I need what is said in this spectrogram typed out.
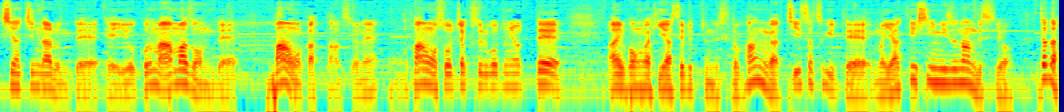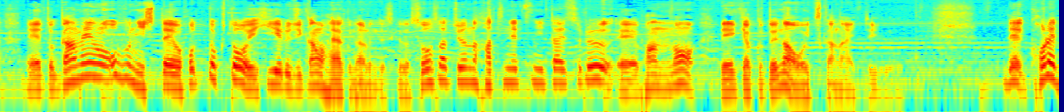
ちあっちになるんで、えーこの前 Amazon でファンを買ったんですよね。ファンを装着することによって iPhone が冷やせるって言うんですけど、ファンが小さすぎて、まあ、焼け石に水なんですよ。ただ、えっ、と、画面をオフにしてほっとくと冷える時間は早くなるんですけど、操作中の発熱に対する、えーファンの冷却というのは追いつかないという。で、これ、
